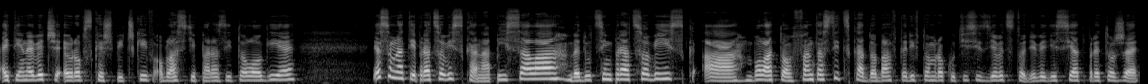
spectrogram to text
aj tie najväčšie európske špičky v oblasti parazitológie. Ja som na tie pracoviska napísala, vedúcim pracovisk a bola to fantastická doba vtedy v tom roku 1990, pretože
